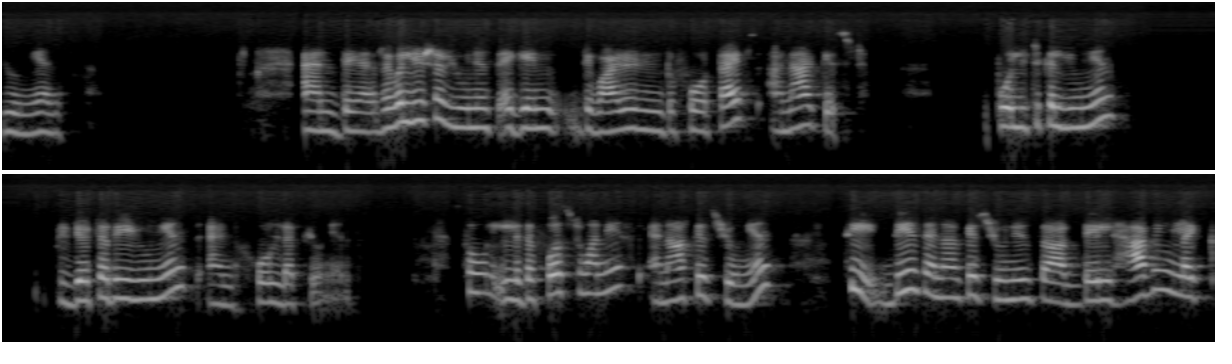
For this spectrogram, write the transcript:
unions. And the revolutionary unions again divided into four types anarchist political unions predatory unions and hold up unions. So the first one is anarchist unions see these anarchist unions are they'll having like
